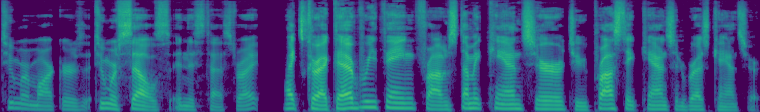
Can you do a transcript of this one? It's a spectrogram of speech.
tumor markers, tumor cells in this test, right? That's correct. Everything from stomach cancer to prostate cancer to breast cancer.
